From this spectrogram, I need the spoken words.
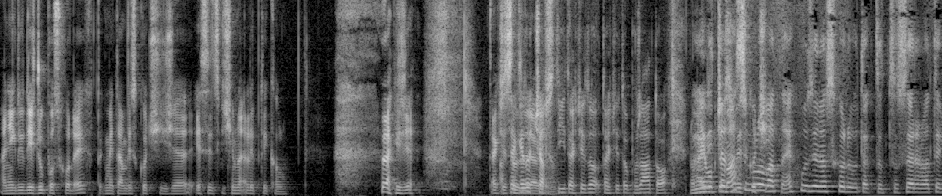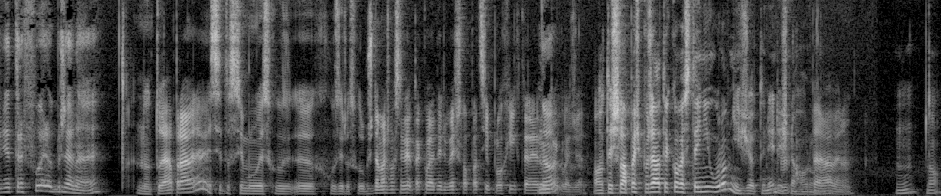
A někdy, když jdu po schodech, tak mi tam vyskočí, že jestli cvičím na elliptikalu. takže takže jak je to častý, tak ti to, tak ti to pořád to. No mě občas to má vyskočí... simulovat, ne? Chůzi na schodu, tak to, to se relativně trefuje dobře, ne? No to já právě nevím, jestli to simuluje schůzi, eh, chůzi do schodu, protože tam máš vlastně takové ty dvě šlapací plochy, které no. takhle, že? No ty šlapeš pořád jako ve stejný úrovni, že jo, ty nejdeš hmm, nahoru. Právě, no. Hmm, no.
